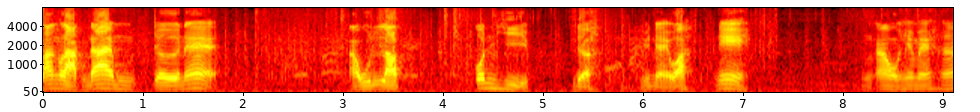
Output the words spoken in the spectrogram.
ตั้งหลักได้มึงเจอแน่อาวุธลับ ก้นหีบ เดี๋ยวอยู่ไหนวะ นี่ มึงเอาใช่ไหมฮะ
